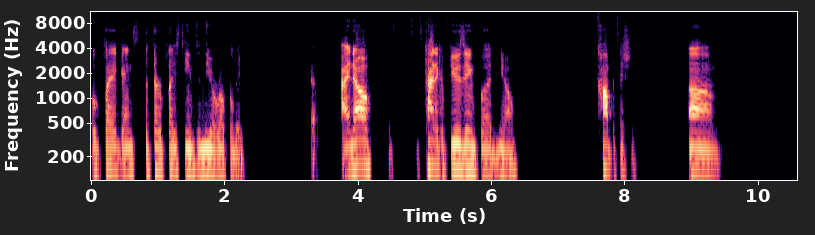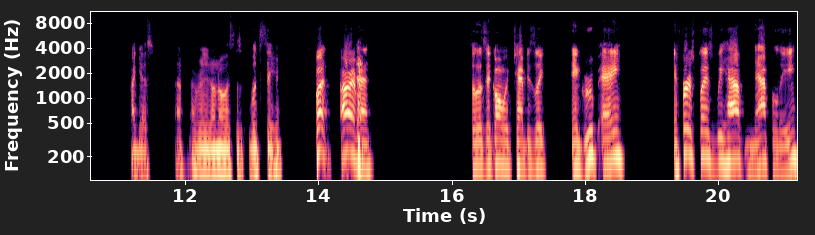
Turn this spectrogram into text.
we'll play against the third place teams in the Europa League. I know it's, it's kind of confusing, but you know, competition. Um, I guess I, I really don't know what to, what to say here, but all right, man. so let's get going with Champions League in Group A. In first place, we have Napoli.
